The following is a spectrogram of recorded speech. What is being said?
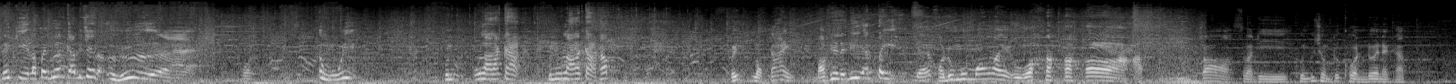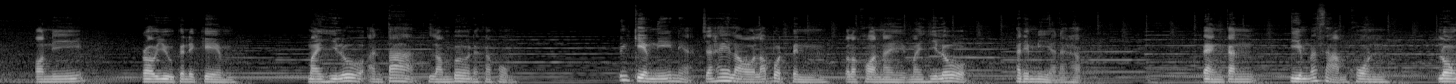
เดนกีเราเป็นเพื่อนกันไม่ใช่เหรอเออโอ้ยคุณอุลาละกะคุณอุลาละกะครับเฮ้ยหลบได้บอลเพลดี้อันติเดี๋ยวขอดูมุมมองหน่อยว้ก็สวัสดีคุณผู้ชมทุกคนด้วยนะครับ ตอนนี้เราอยู่กันในเกม My Hero Anta Lumber นะครับผม ซึ่งเกมนี้เนี่ยจะให้เรารับบทเป็นตัวละครใน My Hero Academia นะครับ แบ่งกันทีมละ 3 คน ลง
